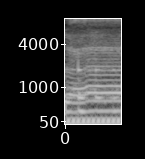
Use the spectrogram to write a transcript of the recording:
God.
